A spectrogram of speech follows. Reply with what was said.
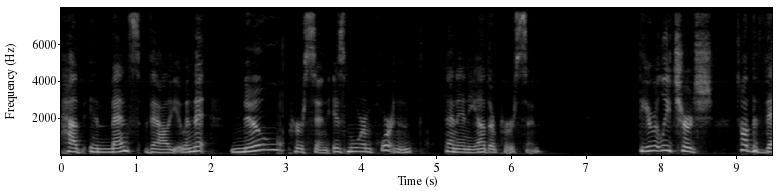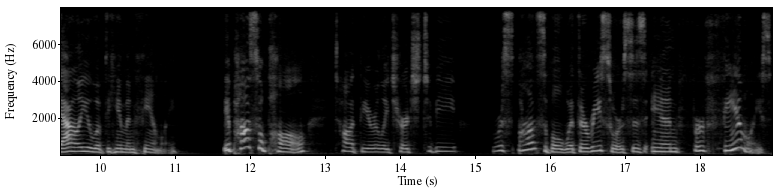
have immense value and that no person is more important than any other person. The early church taught the value of the human family. The Apostle Paul taught the early church to be responsible with their resources and for families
